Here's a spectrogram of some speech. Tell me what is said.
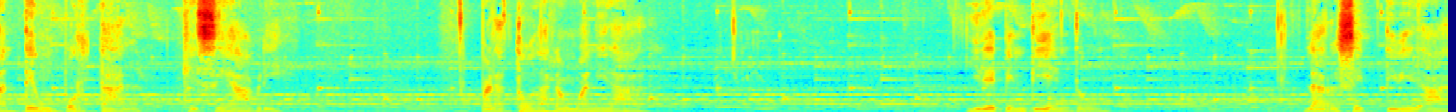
ante un portal que se abre para toda la humanidad y dependiendo la receptividad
